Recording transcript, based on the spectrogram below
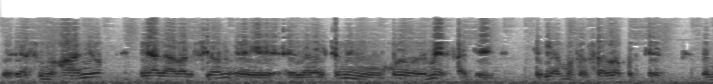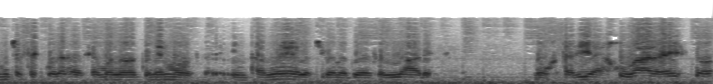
desde hace unos años. Era la versión, eh, la versión en un juego de mesa que queríamos hacerlo porque en muchas escuelas decían, bueno, no tenemos eh, internet, los chicos no tienen celulares, me gustaría jugar a esto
